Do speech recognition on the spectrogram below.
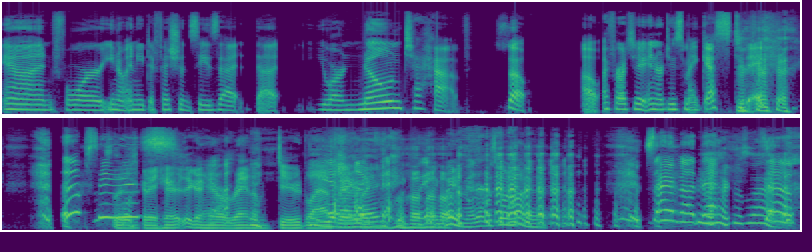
and for, you know, any deficiencies that that you are known to have. So, oh, I forgot to introduce my guest today. Oops. So they're just gonna hear they're gonna hear a random dude laughing. Yeah, like, exactly. Like, wait a minute, what's going on? Sorry about Who the that. heck was that? So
